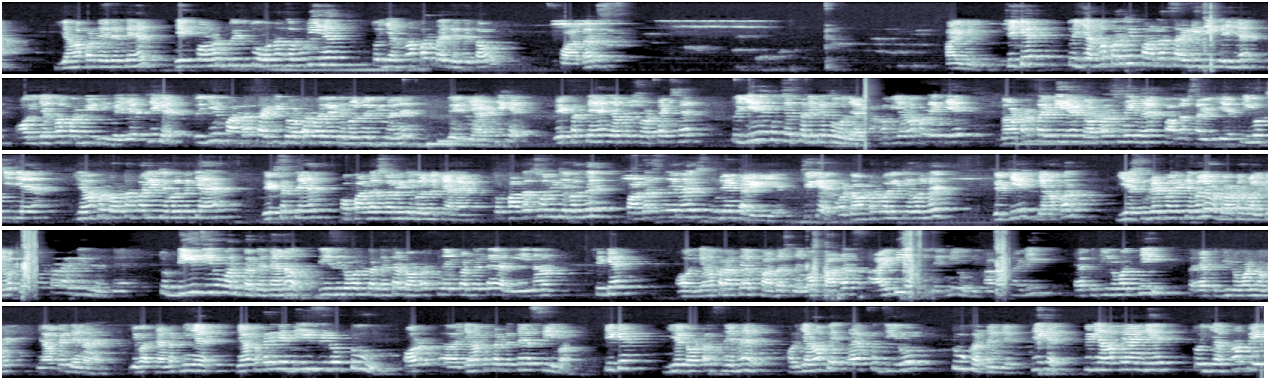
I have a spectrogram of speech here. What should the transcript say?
यहाँ पर दे देते हैं, एक कॉमन फ़ील्ड तो होना ज़रूरी है तो यहाँ पर मैं दे देता हूँ फादर्स आईडी ठीक है? तो यहाँ पर भी फादर्स आईडी दी गई है, और यहाँ पर भी दी गई है, ठीक है? तो ये फादर्स आईडी डॉटर वाले टेबल में भी मैंने दे दिया है, ठीक है? देख सकते हैं, यहाँ पे शॉर्ट टेक्स्ट है तो ये कुछ इस तरीके से हो जाएगा। अब यहाँ पर देखिए डॉटर्स आईडी है डॉटर्स नेम है फादर्स आईडी है, तीनों चीज़ें हैं यहाँ पर डॉटर वाली टेबल में क्या है? देख सकते हैं, और फादर्स वाली टेबल में क्या है? तो फादर्स वाली टेबल में फादर्स नेम है स्टूडेंट आईडी है ठीक है? और डॉटर वाली टेबल में, देखिए, यहाँ पर ये स्टूडेंट वाली टेबल है और डॉटर वाली टेबल डॉटर आईडी मिलते हैं। तो D01 कर देते हैं ना, D01 कर देते हैं डॉटर्स नेम कर देते हैं रीना ठीक है? और यहाँ पर आते हैं फादर्स नेम और फादर्स आईडी आपको देखनी होगी फादर्स आईडी F01 थी तो F01 हमें यहाँ पे देना है। ये बात ध्यान रखनी है। यहाँ पे करेंगे D02 और यहाँ पे कर देते हैं सीमा। ठीक है? ये डॉटर्स नेम है और यहाँ पे F02 कर देंगे। ठीक है? फिर यहाँ पे आएँगे तो यहाँ पे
